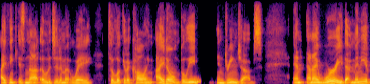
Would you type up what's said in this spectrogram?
I think is not a legitimate way to look at a calling. I don't believe in dream jobs. And and I worry that many of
